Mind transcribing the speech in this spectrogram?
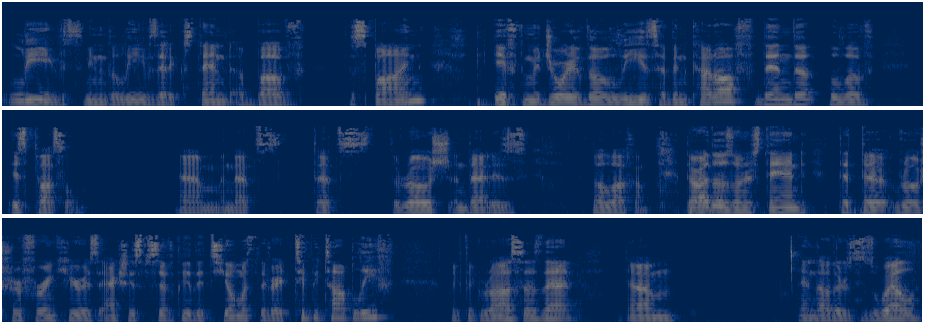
leaves, meaning the leaves that extend above the spine. If the majority of those leaves have been cut off, then the lulav is pasul. Um, and that's that's the Rosh, and that is the halacha. There are those who understand that the Rosh referring here is actually specifically the tiomas, the very tippy top leaf, like the Gra says that, um, and others as well.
